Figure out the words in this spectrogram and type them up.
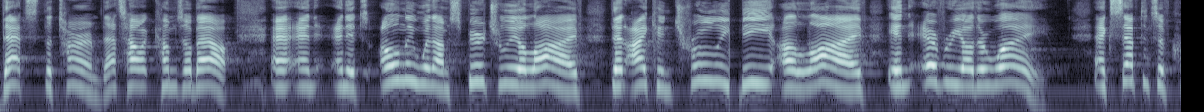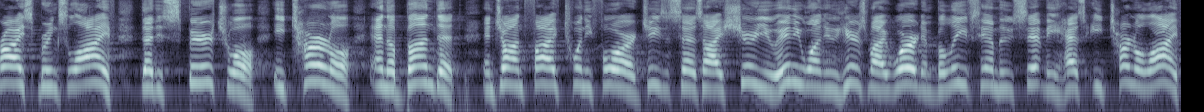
That's the term. That's how it comes about. And, and, and, it's only when I'm spiritually alive that I can truly be alive in every other way. Acceptance of Christ brings life that is spiritual, eternal, and abundant. In John 5 24, Jesus says, I assure you, anyone who hears my word and believes him who sent me has eternal life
